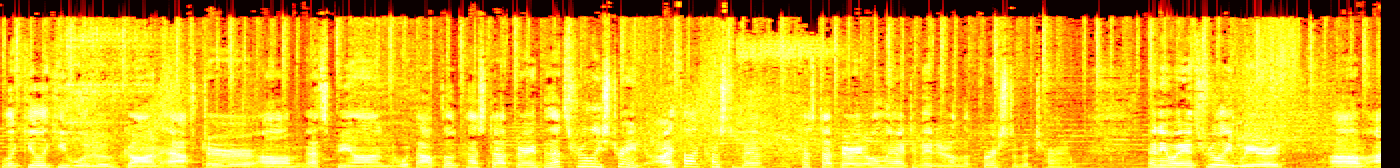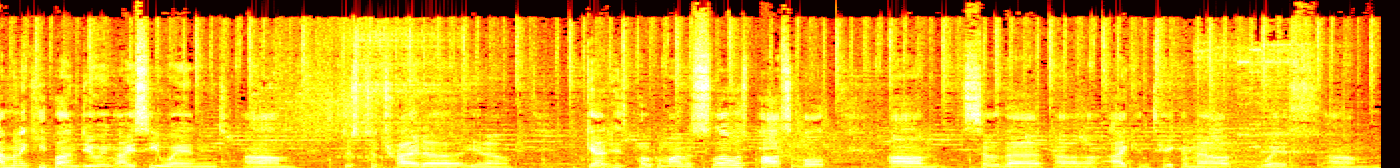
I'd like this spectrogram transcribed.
Lickilicky would have gone after um, Espeon without the Custap Berry, but that's really strange. I thought Custap Berry only activated on the first of a turn. Anyway, it's really weird. Um, I'm going to keep on doing Icy Wind um, just to try to, you know, get his Pokemon as slow as possible um, so that uh, I can take him out with um,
